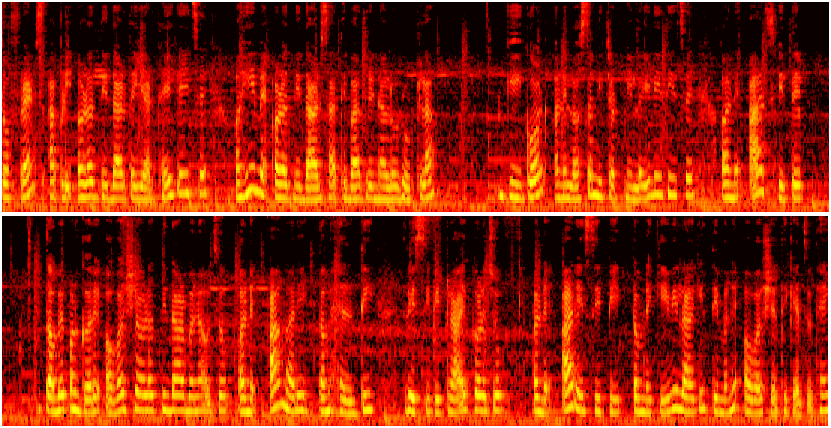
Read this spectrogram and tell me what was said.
તો ફ્રેન્ડ્સ આપણી અડદની દાળ તૈયાર થઈ ગઈ છે. અહીં મેં અડદની દાળ સાથે બાજરીના રોટલા, ઘી, ગોળ અને લસણની ચટણી લઈ લીધી છે. અને આ જ રીતે તમે પણ ઘરે અવશ્ય અડદની દાળ બનાવજો. અને આ મારી એકદમ હેલ્ધી રેસીપી ટ્રાય કરજો. અને આ રેસીપી તમને કેવી લાગી તે મને અવશ્યથી કહેજો. થેન્ક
